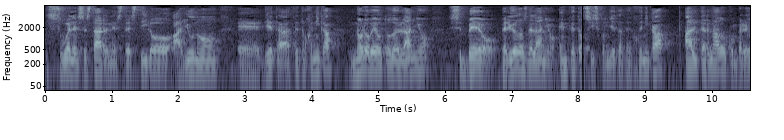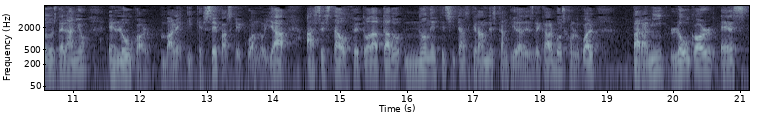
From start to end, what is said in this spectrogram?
y sueles estar en este estilo ayuno, eh, dieta cetogénica, no lo veo todo el año. Veo periodos del año en cetosis con dieta cetogénica alternado con periodos del año en low carb, ¿vale? Y que sepas que cuando ya has estado ceto adaptado no necesitas grandes cantidades de carbos, con lo cual para mí low carb es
